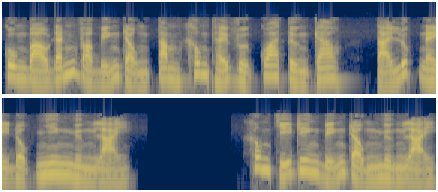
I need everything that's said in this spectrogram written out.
cùng bạo đánh vào biển rộng tâm không thể vượt qua tường cao, tại lúc này đột nhiên ngừng lại. Không chỉ riêng biển rộng ngừng lại,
